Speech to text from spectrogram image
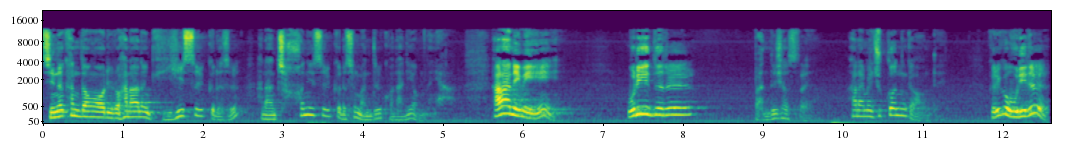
진흙 한 덩어리로 하나는 귀히 쓸 그릇을 하나는 천히 쓸 그릇을 만들 권한이 없느냐. 하나님이 우리들을 만드셨어요. 하나님의 주권 가운데. 그리고 우리를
